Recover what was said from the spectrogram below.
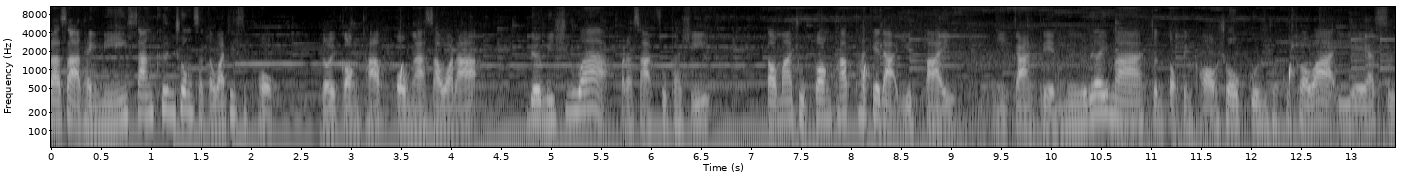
ราสาทแห่งนี้สร้างขึ้นช่วงศตวรรษที่ 16 โดยกองทัพโองาซาวระ เดิมมีชื่อว่าปราสาทฟุคาชิ ต่อมาถูกกองทัพทาเคดะยึดไป มีการเปลี่ยนมือเรื่อยมาจนตกเป็นของโชกุนโทคุคาวะอิเอยสึ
